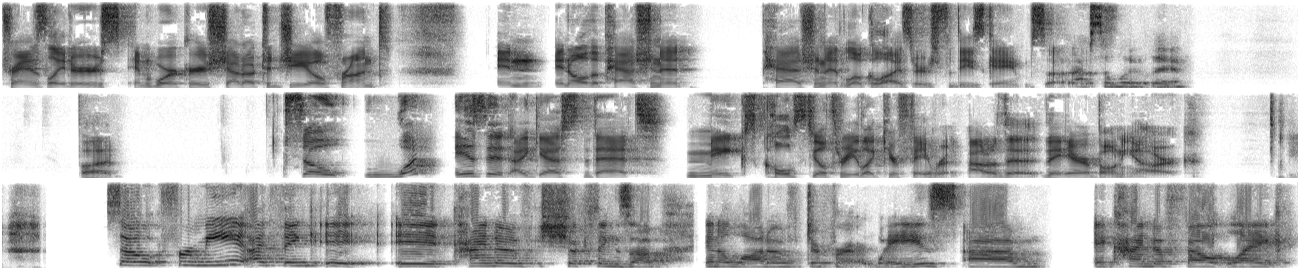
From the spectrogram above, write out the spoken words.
translators and workers. Shout out to GeoFront and and all the passionate passionate localizers for these games. Uh, Absolutely. But so what is it, I guess, that makes Cold Steel 3 like your favorite out of the the Erebonia arc? So for me, I think it it kind of shook things up in a lot of different ways. Um, it kind of felt like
